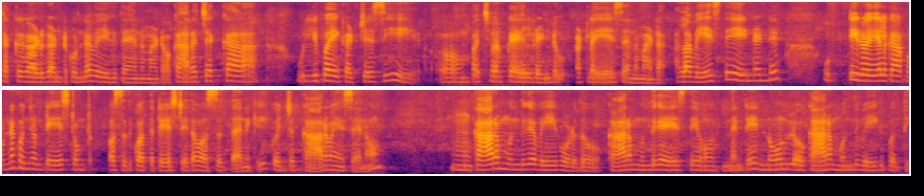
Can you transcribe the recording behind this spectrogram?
చక్కగా అడుగంటకుండా వేగుతాయి అన్నమాట. ఒక అరచెక్క ఉల్లిపాయ కట్ చేసి పచ్చిమిరపకాయలు రెండు అట్లా వేసానమాట అలా వేస్తే ఏంటంటే ఉట్టి రొయ్యలు కాకుండా కొంచెం టేస్ట్ వస్తుంది. కొత్త టేస్ట్ ఏదో వస్తుంది దానికి. కొంచెం కారం వేసాను. కారం ముందుగా వేయకూడదు. కారం ముందుగా వేస్తే ఏమవుతుందంటే నూనెలో కారం ముందు వేగిపోద్ది.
